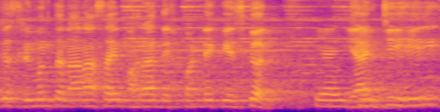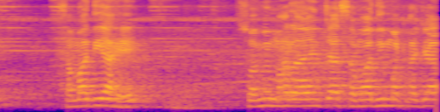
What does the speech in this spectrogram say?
परमपूज्य श्रीमंत नानासाहेब महाराज देशपांडे केसकर यांची ही समाधी आहे. स्वामी महाराजांच्या समाधी मठाच्या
